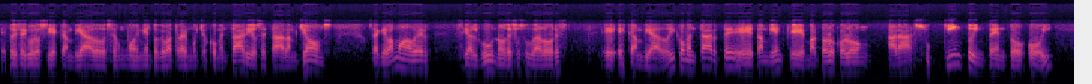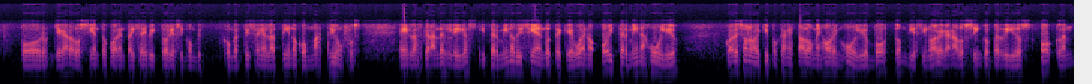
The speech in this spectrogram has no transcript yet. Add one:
estoy seguro si es cambiado, ese es un movimiento que va a traer muchos comentarios, está Adam Jones, o sea que vamos a ver si alguno de esos jugadores eh, es cambiado. Y comentarte eh, también que Bartolo Colón hará su quinto intento hoy por llegar a 246 victorias y convertirse en el latino con más triunfos en las grandes ligas. Y termino diciéndote que, bueno, hoy termina julio. ¿Cuáles son los equipos que han estado mejor en julio? Boston, 19 ganados, 5 perdidos. Oakland,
